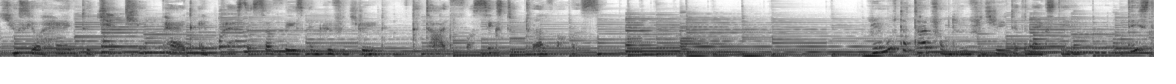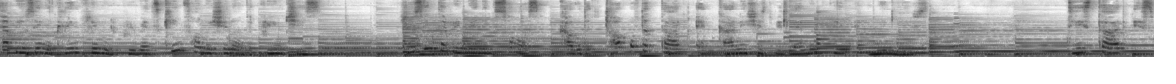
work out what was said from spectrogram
Use your hand to gently pat and press the surface and refrigerate the tart for 6 to 12 hours. Remove the tart from the refrigerator the next day. This step using a cling film will prevent skin formation on the cream cheese. Using the remaining sauce, cover the top of the tart and garnish it with lemon peel and mint leaves. This tart is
